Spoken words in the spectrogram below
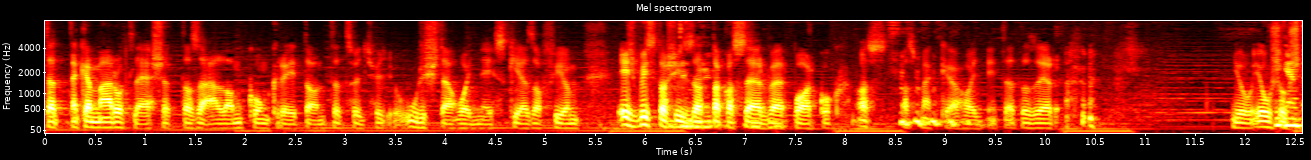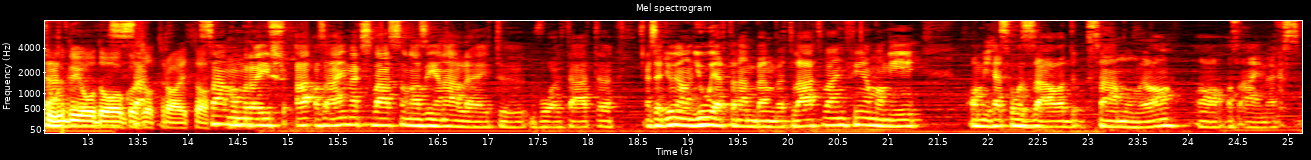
tehát nekem már ott leesett az állam konkrétan, tehát hogy, hogy úristen, hogy néz ki ez a film. És biztos izzadtak a szerverparkok, azt, azt meg kell hagyni, tehát azért jó, jó sok Igen, stúdió dolgozott szá- rajta. Számomra is az IMAX vászon az ilyen állejtő volt, tehát ez egy olyan jó értelemben vett látványfilm, ami, amihez hozzáad számomra a, az IMAX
